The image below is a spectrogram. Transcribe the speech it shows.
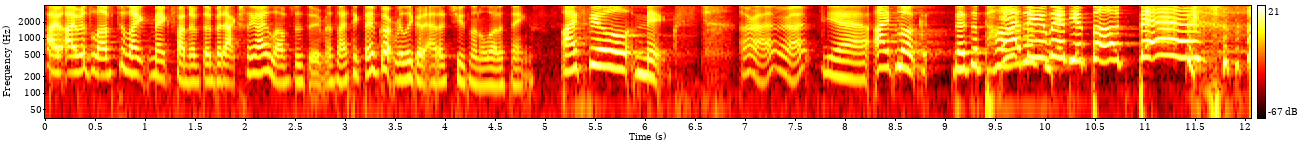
I I would love to like make fun of them, but actually, I love the Zoomers. I think they've got really good attitudes on a lot of things. I feel mixed. All right, all right. Yeah. I look, there's a part Hit me of with your bugbears.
